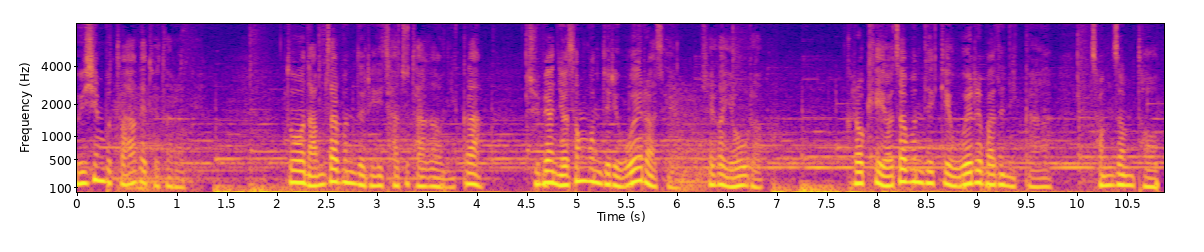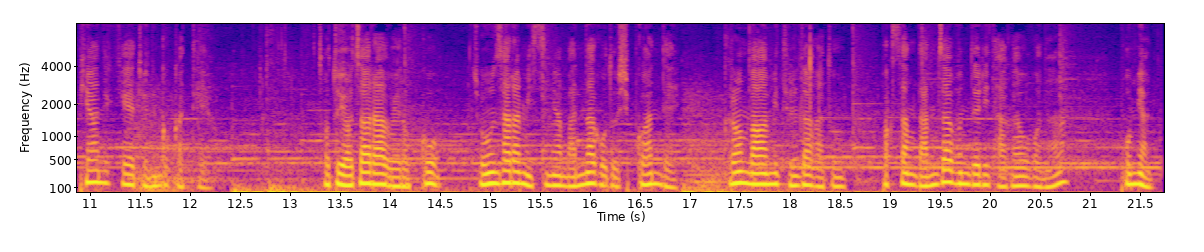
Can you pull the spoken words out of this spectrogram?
의심부터 하게 되더라고요. 또 남자분들이 자주 다가오니까 주변 여성분들이 오해를 하세요. 제가 여우라고. 그렇게 여자분들께 오해를 받으니까 점점 더 피하게 되는 것 같아요. 저도 여자라 외롭고 좋은 사람이 있으면 만나고도 싶고 한데 그런 마음이 들다가도 막상 남자분들이 다가오거나 보면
